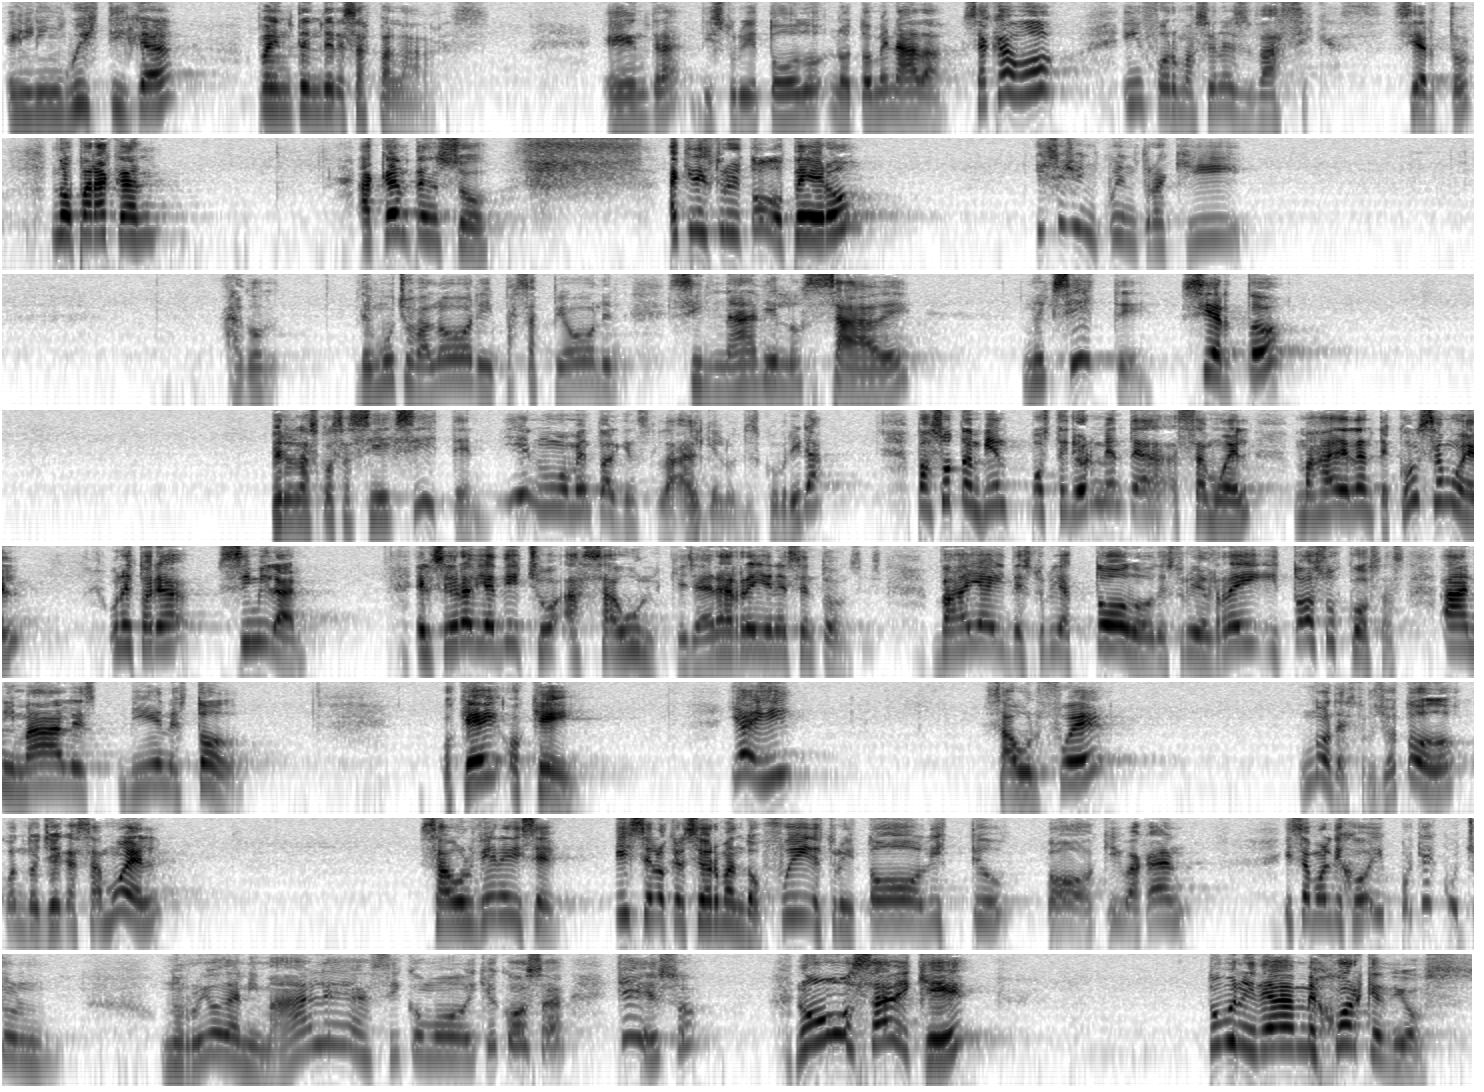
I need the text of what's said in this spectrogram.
en lingüística para entender esas palabras. Entra, destruye todo, no tome nada. Se acabó. Informaciones básicas, ¿cierto? No para Acán. Acán pensó, hay que destruir todo, pero ¿y si yo encuentro aquí algo de mucho valor y pasa peor? Si nadie lo sabe, no existe, ¿cierto? pero las cosas sí existen y en un momento alguien, alguien lo descubrirá. Pasó también posteriormente a Samuel, más adelante con Samuel, una historia similar. El Señor había dicho a Saúl, que ya era rey en ese entonces, vaya y destruya todo, destruye el rey y todas sus cosas, animales, bienes, todo. ¿Ok? Ok. Y ahí Saúl fue, no destruyó todo. Cuando llega Samuel, Saúl viene y dice, hice lo que el Señor mandó. Fui, destruí todo, listo, todo aquí, bacán. Y Samuel dijo, ¿y por qué escucho un, ruido de animales? Así como, ¿y qué cosa? ¿Qué es eso? No, ¿sabe qué? Tuve una idea mejor que Dios.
